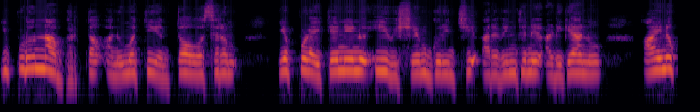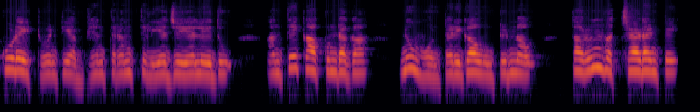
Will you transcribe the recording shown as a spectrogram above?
ఇప్పుడు నా భర్త అనుమతి ఎంతో అవసరం. ఎప్పుడైతే నేను ఈ విషయం గురించి అరవింద్ని అడిగానో ఆయన కూడా ఎటువంటి అభ్యంతరం తెలియజేయలేదు. అంతేకాకుండా నువ్వు ఒంటరిగా ఉంటున్నావు. తరుణ్ వచ్చాడంటే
